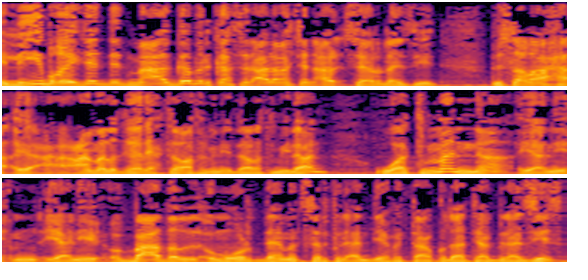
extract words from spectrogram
اللي يبغى يجدد معاه قبل كأس العالم عشان سعره لا يزيد. بصراحة عمل غير احترافي من إدارة ميلان وأتمنى يعني يعني بعض الأمور دائما تصير في الأندية في التعاقدات يا عبد العزيز.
